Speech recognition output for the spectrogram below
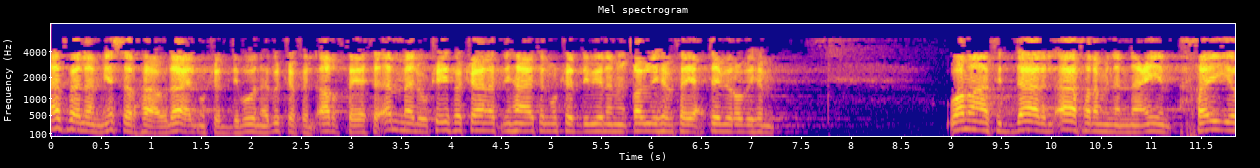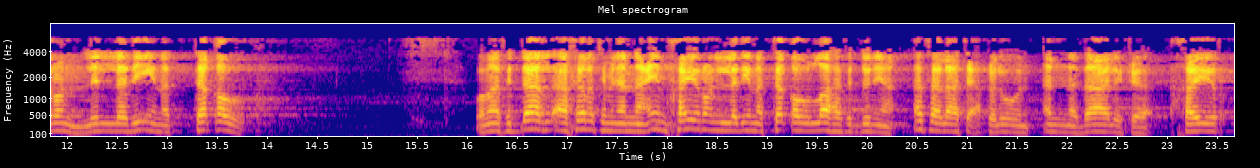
أفلم يسر هؤلاء المكذبون بك في الأرض فيتأملوا كيف كانت نهاية المكذبين من قبلهم فيعتبر بهم؟ وما في الدار الآخرة من النعيم خير للذين اتقوا. وما في الدار الآخرة من النعيم خير للذين اتقوا الله في الدنيا. أفلا تعقلون أن ذلك خير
